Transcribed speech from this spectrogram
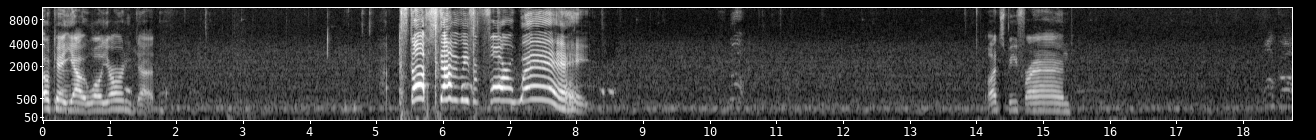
Okay, Yeah. yeah. Well, you're already dead. Stop stabbing me from far away! Let's be friend. Oh god.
